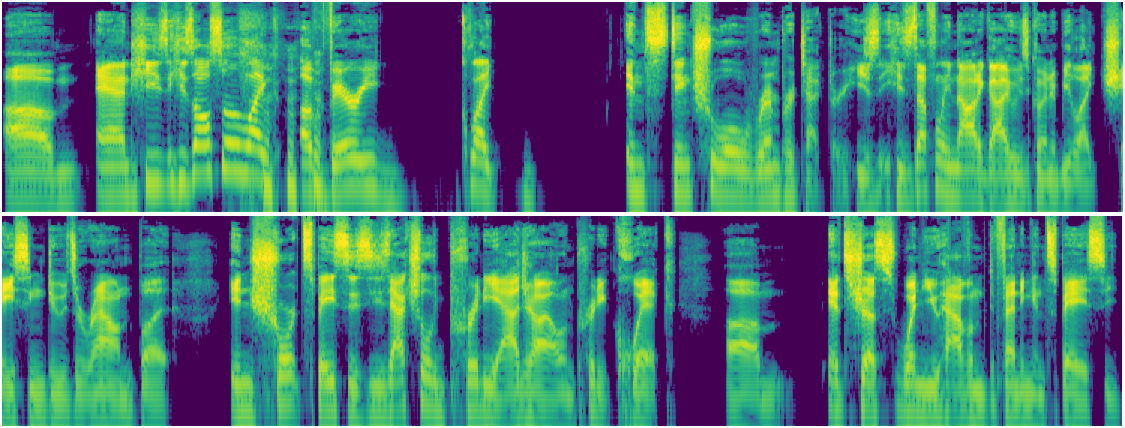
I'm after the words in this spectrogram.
Um, and he's he's also like a very like instinctual rim protector. He's he's definitely not a guy who's going to be like chasing dudes around, but in short spaces, he's actually pretty agile and pretty quick. Um, it's just when you have him defending in space, he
